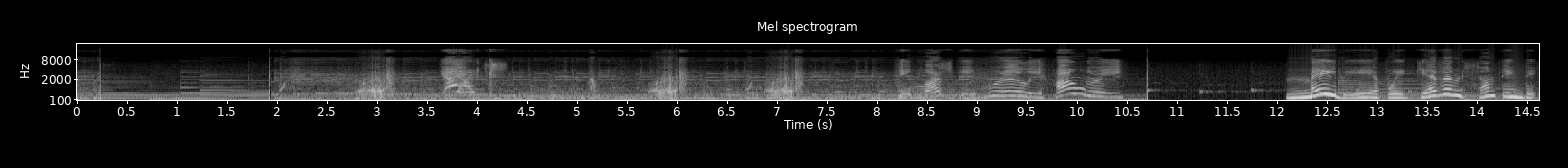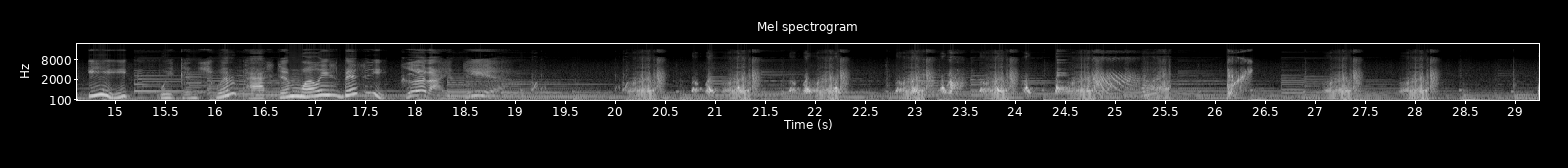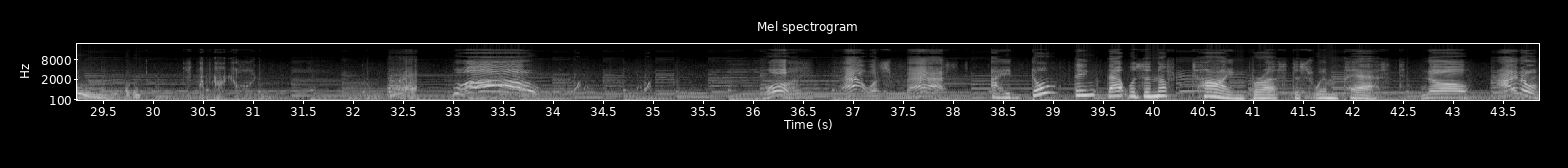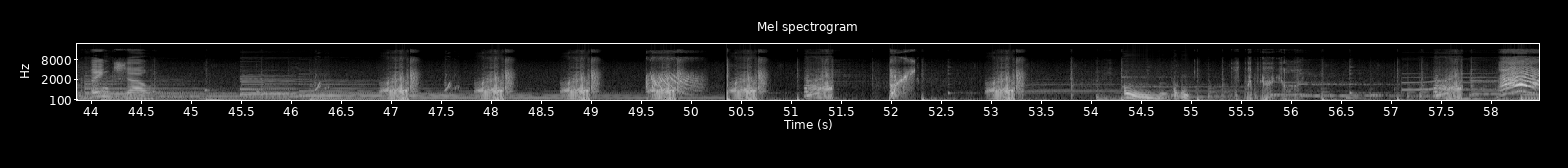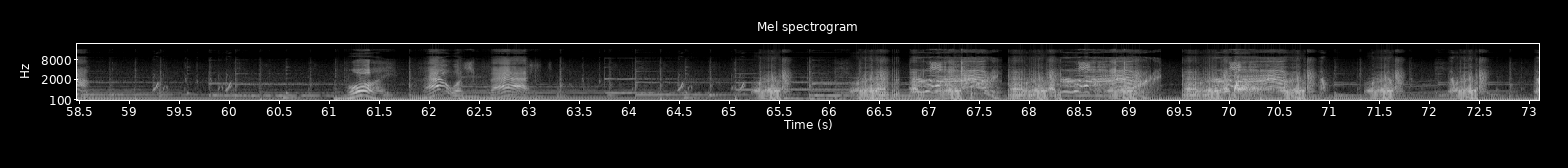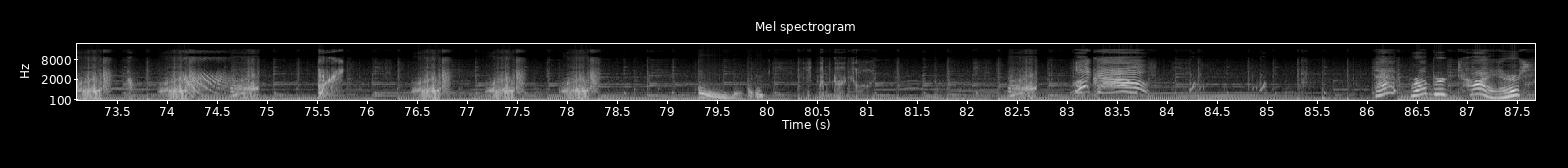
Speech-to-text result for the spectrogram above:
Yikes! He must be really hungry. Maybe if we give him something to eat, we can swim past him while he's busy. Good idea. Whoa! Boy, that was fast. I don't think that was enough time for us to swim past. No, I don't think so. Ah!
